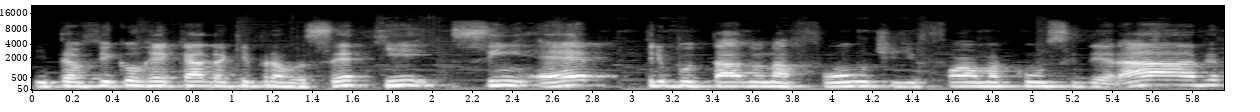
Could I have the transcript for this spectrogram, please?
Então fica o recado aqui para você que sim é tributado na fonte de forma considerável.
